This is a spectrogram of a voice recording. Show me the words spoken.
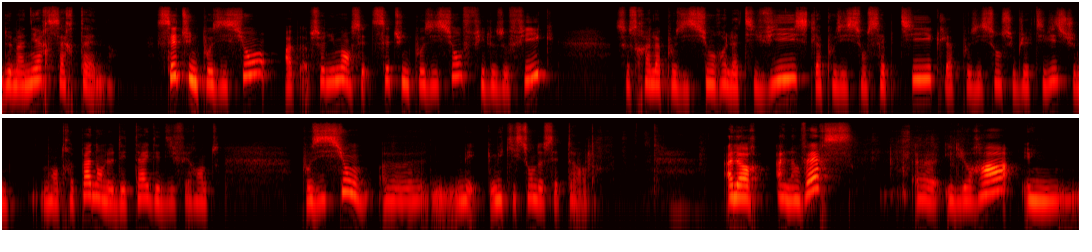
de manière certaine. C'est une position, absolument, c'est une position philosophique ce sera la position relativiste, la position sceptique, la position subjectiviste. Je ne m'entre pas dans le détail des différentes positions, euh, mais, qui sont de cet ordre. Alors, à l'inverse, euh, il y aura une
